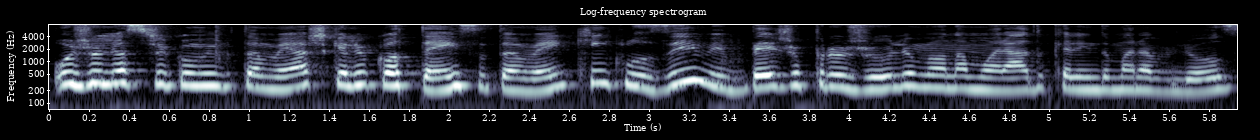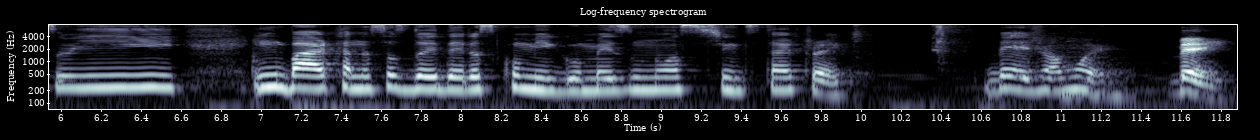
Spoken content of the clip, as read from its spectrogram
O Júlio assistiu comigo também, acho que ele ficou tenso também. Que inclusive, beijo pro Júlio, meu namorado, que é lindo, maravilhoso, e embarca nessas doideiras comigo, mesmo não assistindo Star Trek. Beijo, amor. Bem,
